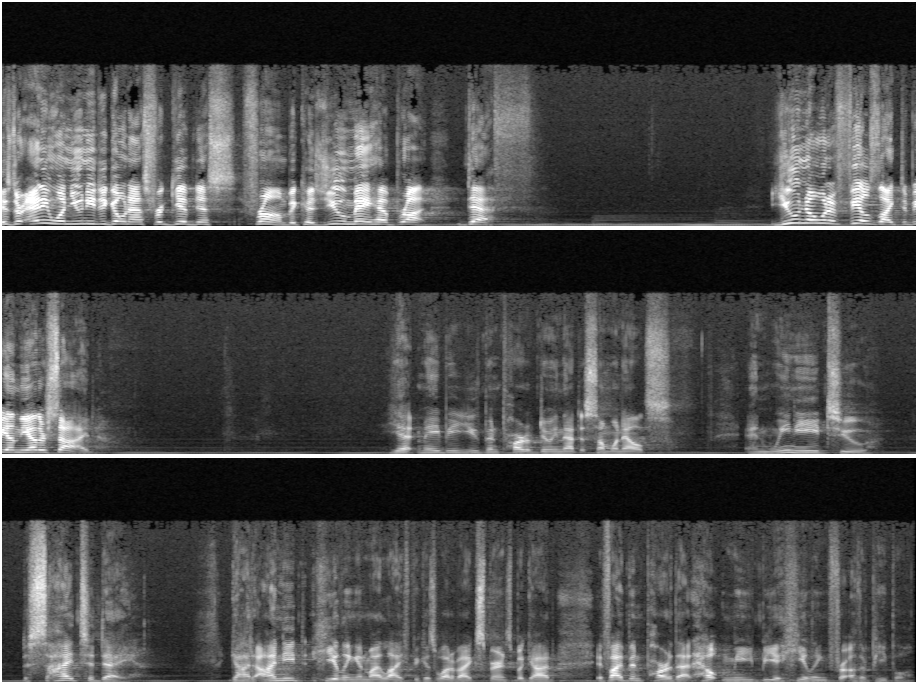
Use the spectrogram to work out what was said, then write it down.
Is there anyone you need to go and ask forgiveness from because you may have brought death? You know what it feels like to be on the other side. Yet maybe you've been part of doing that to someone else. And we need to decide today God, I need healing in my life because what have I experienced? But God, if I've been part of that, help me be a healing for other people.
